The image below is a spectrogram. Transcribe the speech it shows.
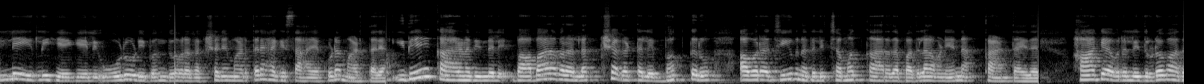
ಎಲ್ಲೇ ಇರಲಿ, ಹೇಗೆ ಇಲ್ಲಿ ಓಡೋಡಿ ಬಂದು ಅವರ ರಕ್ಷಣೆ ಮಾಡ್ತಾರೆ, ಹಾಗೆ ಸಹಾಯ ಕೂಡ ಮಾಡ್ತಾರೆ. ಇದೇ ಕಾರಣದಿಂದಲೇ ಬಾಬಾರವರ ಲಕ್ಷಗಟ್ಟಲೆ ಭಕ್ತರು ಅವರ ಜೀವನದಲ್ಲಿ ಚಮತ್ಕಾರದ ಬದಲಾವಣೆಯನ್ನು ಕಾಣ್ತಾ ಇದ್ದಾರೆ. ಹಾಗೆ ಅವರಲ್ಲಿ ದೃಢವಾದ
